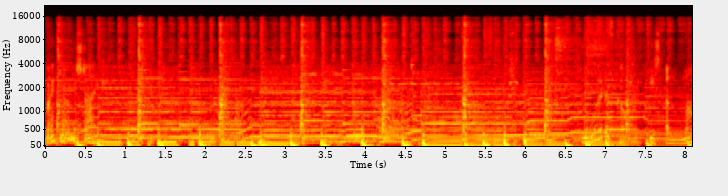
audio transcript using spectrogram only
make no mistake. The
